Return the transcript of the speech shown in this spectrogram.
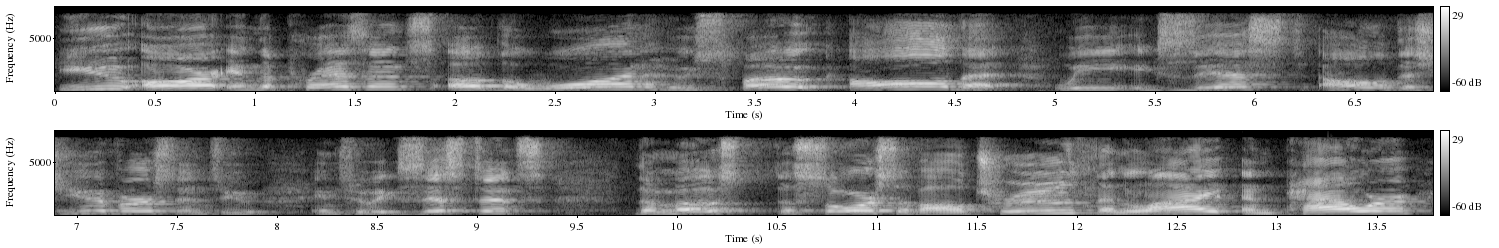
You are in the presence of the one who spoke all that we exist, all of this universe into, into existence, the most the source of all truth and light and power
